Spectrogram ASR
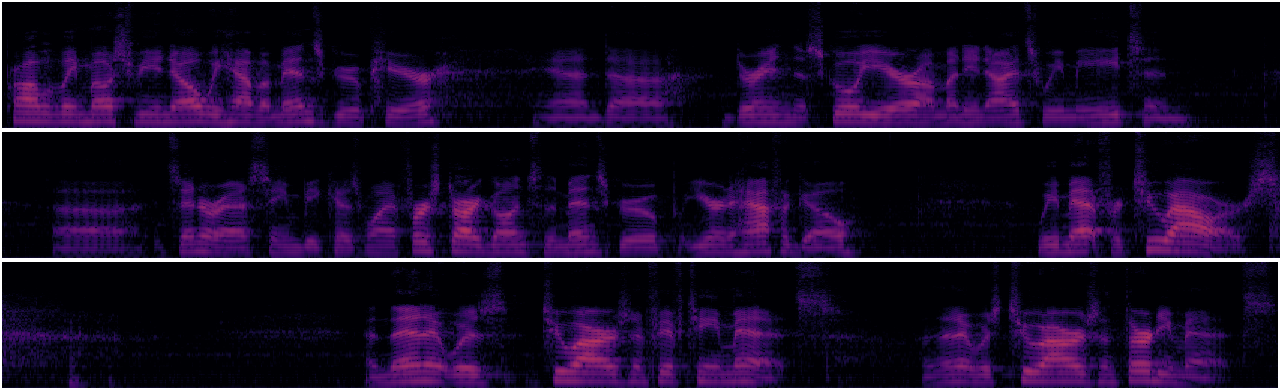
Probably most of you know we have a men's group here, and uh, during the school year on Monday nights we meet, and uh, it's interesting because when I first started going to the men's group a year and a half ago, we met for two hours. and then it was two hours and 15 minutes. And then it was two hours and 30 minutes.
